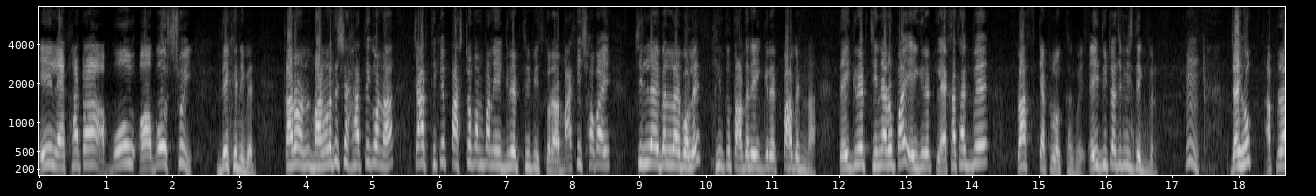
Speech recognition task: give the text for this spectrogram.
এই লেখাটা অব- অবশ্যই দেখে নেবেন। কারণ বাংলাদেশে হাতে গোনা চার থেকে পাঁচটা company A grade three piece করে বাকি সবাই চিল্লায় বেল্লায় বলে, কিন্তু তাদের এই গ্রেড পাবেন না। তো এই গ্রেড চিনার উপায় এই গ্রেড লেখা থাকবে প্লাস ক্যাটালগ থাকবে। এই দুইটা জিনিস দেখবেন। হুম যাই হোক আপনারা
